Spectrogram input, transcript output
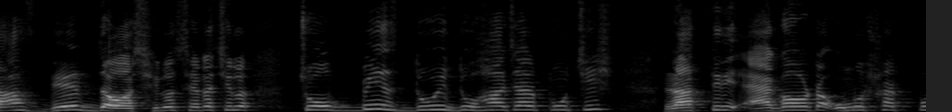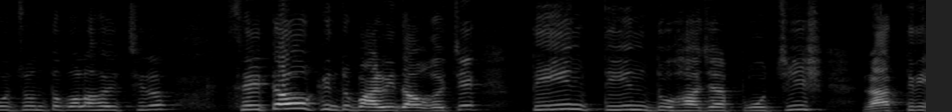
লাস্ট ডেট দেওয়া ছিল, সেটা ছিল চব্বিশ দুই দু হাজার পঁচিশ, রাত্রি এগারোটা উনষাট পর্যন্ত বলা হয়েছিল। সেটাও কিন্তু বাড়িয়ে দেওয়া হয়েছে তিন তিন দু হাজার পঁচিশ, রাত্রি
